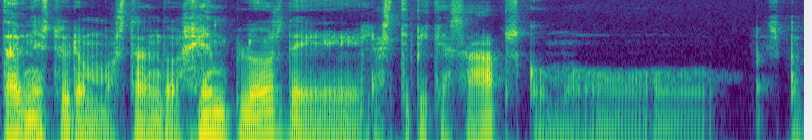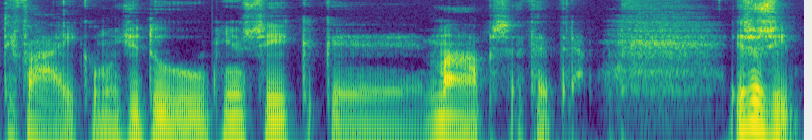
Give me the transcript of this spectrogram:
También estuvieron mostrando ejemplos de las típicas apps como Spotify, como YouTube, Music, Maps, etc. Eso sí,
